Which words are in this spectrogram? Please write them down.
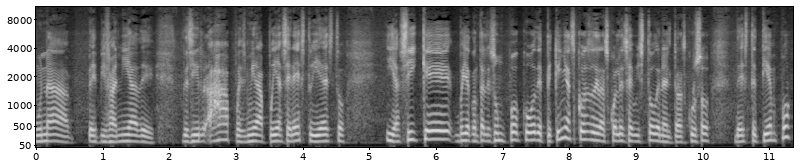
una epifanía de decir, ah, pues mira, voy a hacer esto y esto. Y así que voy a contarles un poco de pequeñas cosas de las cuales he visto en el transcurso de este tiempo,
